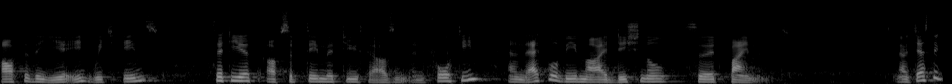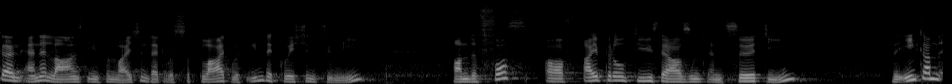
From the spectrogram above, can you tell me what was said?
after the year end, which ends 30th of September 2014, and that will be my additional third payment. Now, just to go and analyze the information that was supplied within the question to me, on the 4th of April 2013, the income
